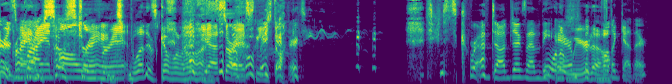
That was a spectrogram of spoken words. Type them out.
weird, is man. Brian so all over strange. it. What is going on? yeah, sorry, I sneezed on it. You just grabbed objects out of the What a air and put them all together.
